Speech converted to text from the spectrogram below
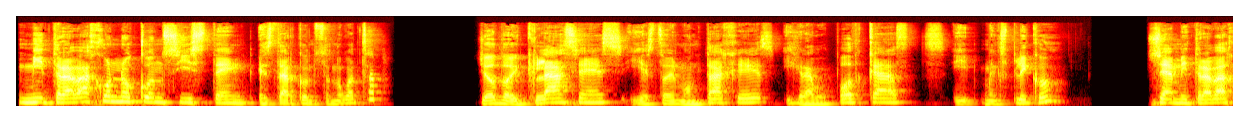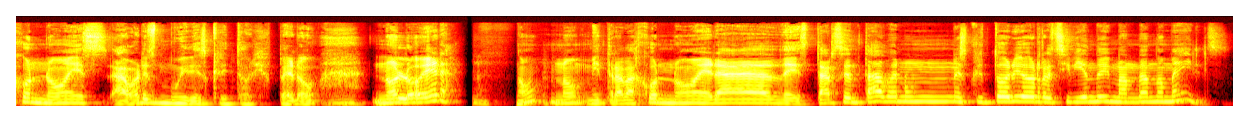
mi trabajo no consiste en estar contestando WhatsApp. Yo doy clases y estoy en montajes y grabo podcasts y me explico. O sea, mi trabajo no es, ahora es muy de escritorio, pero no lo era, ¿no? No, mi trabajo no era de estar sentado en un escritorio recibiendo y mandando mails.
